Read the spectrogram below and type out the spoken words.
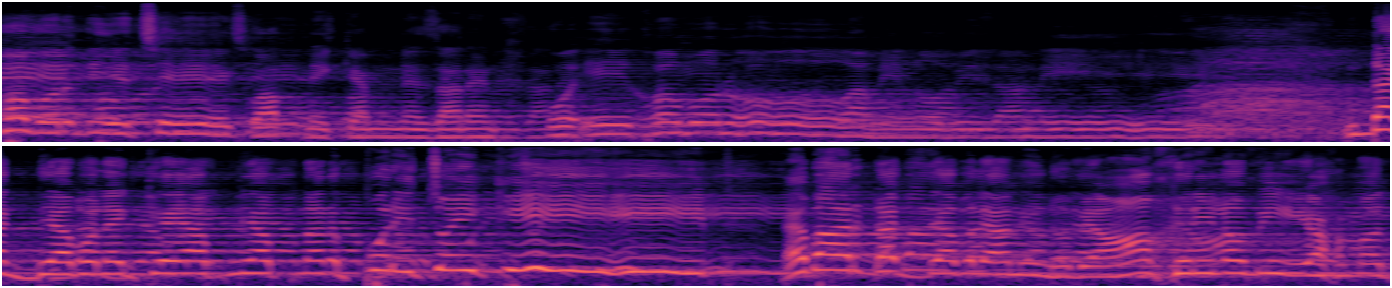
খবর দিয়েছে। আপনি কেমনে জানেন? ও এই খবরও আমি নবী জানি। ডাক দিয়া বলে, কে আপনি? আপনার পরিচয় কি? এবার ডাক দেয়া বলে, আমি নবী, আখেরি নবী আহমদ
